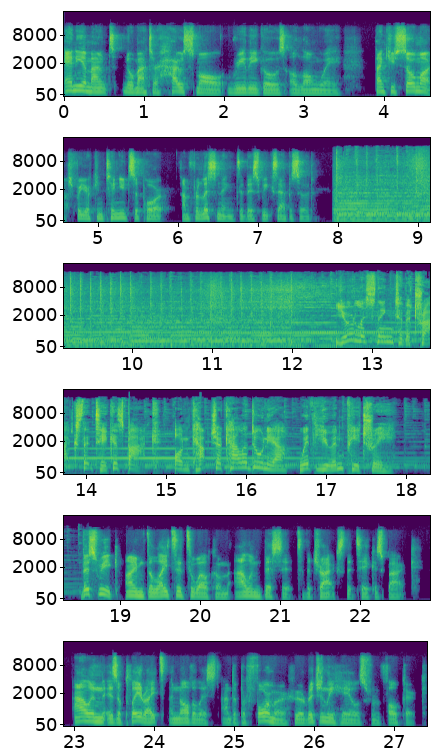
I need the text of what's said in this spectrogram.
Any amount, no matter how small, really goes a long way. Thank you so much for your continued support and for listening to this week's episode. You're listening to the tracks that take us back on Capture Caledonia with Ewan Petrie. This week, I'm delighted to welcome Alan Bissett to the tracks that take us back. Alan is a playwright, a novelist, and a performer who originally hails from Falkirk.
